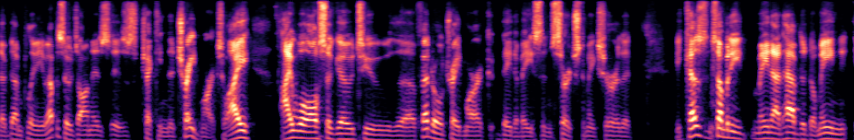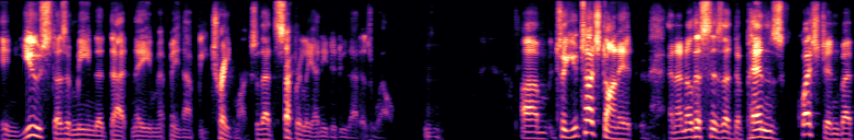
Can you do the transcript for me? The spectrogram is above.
I've done plenty of episodes on is is checking the trademark. So I I will also go to the federal trademark database and search to make sure that because somebody may not have the domain in use doesn't mean that that name may not be trademarked. So that's separately, I need to do that as well. Mm-hmm. Um, so you touched on it, and I know this is a depends question, but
